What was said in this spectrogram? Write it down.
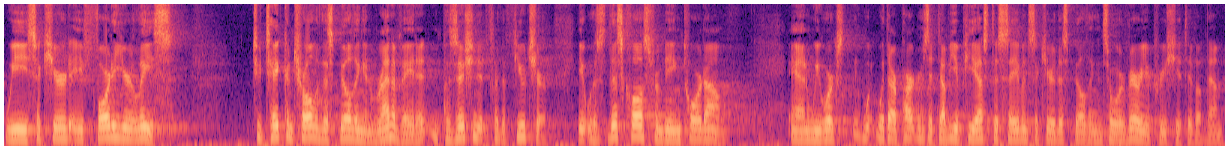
we secured a 40 year lease to take control of this building and renovate it and position it for the future. It was this close from being tore down. And we worked with our partners at WPS to save and secure this building, and so we're very appreciative of them.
